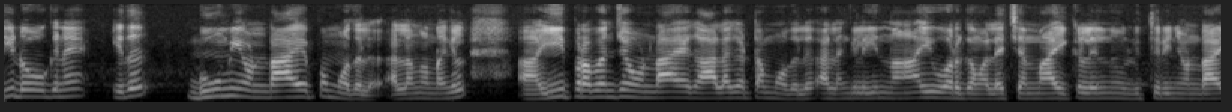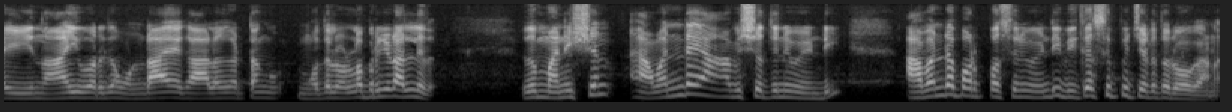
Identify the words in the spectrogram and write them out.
ഈ ഡോഗിനെ ഇത് ഭൂമി ഉണ്ടായപ്പോൾ മുതൽ അല്ലെന്നുണ്ടെങ്കിൽ ഈ പ്രപഞ്ചം ഉണ്ടായ കാലഘട്ടം മുതൽ അല്ലെങ്കിൽ ഈ നായി വർഗം അല്ലെ ചെന്നായ്ക്കളിൽ നിന്ന് ഉരുത്തിരിഞ്ഞുണ്ടായ ഈ നായി വർഗം ഉണ്ടായ കാലഘട്ടം മുതലുള്ള ബ്രീഡല്ല ഇത്. ഇത് മനുഷ്യൻ അവന്റെ ആവശ്യത്തിന് വേണ്ടി അവന്റെ പർപ്പസിന് വേണ്ടി വികസിപ്പിച്ചെടുത്ത രോഗമാണ്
